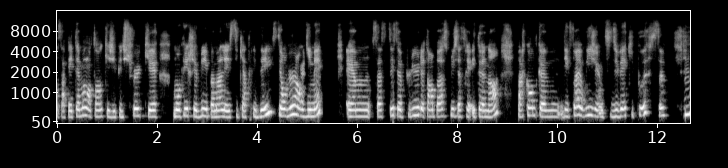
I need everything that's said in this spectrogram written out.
ça fait tellement longtemps que j'ai plus de cheveux que mon cuir chevelu est pas mal cicatrisé, si on veut, en guillemets. Euh, ça, ça, plus le temps passe, plus ça serait étonnant. Par contre, comme des fois, oui, j'ai un petit duvet qui pousse. Hmm.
